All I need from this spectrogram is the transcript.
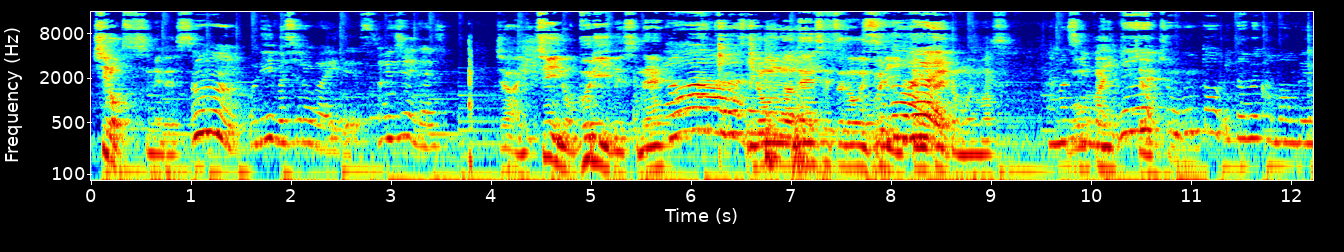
白おすすめです。うん、オリーブ白がいいです。な美味しいです。じゃあ1位のブリーですね。あい。ろんな伝説が多いブリー行ってみたいと思います。豪快いっちゃう。本当見た目カマンベール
